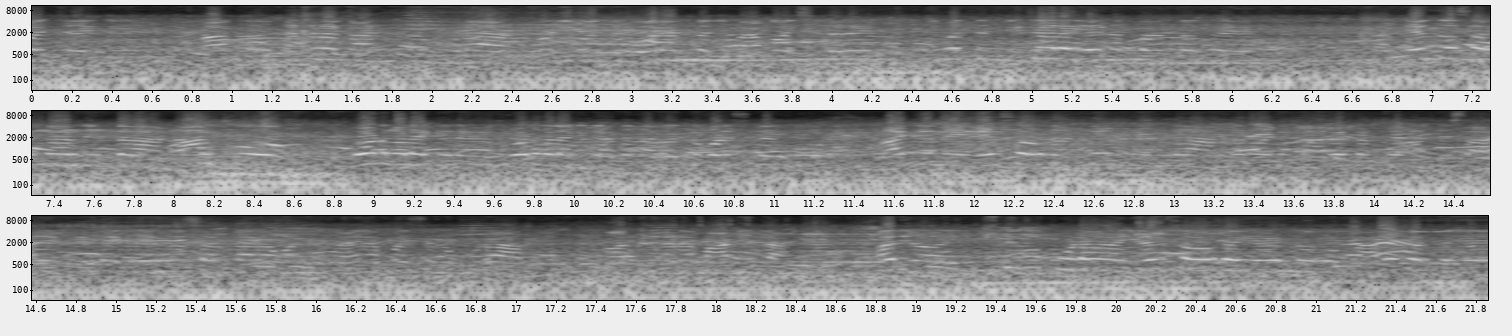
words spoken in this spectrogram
ಪಂಚಾಯಿತಿ ಹಾಗೂ ಕನ್ನಡ ಕಾರ್ಮಿಕರು ಕೂಡ ಈ ಒಂದು ಹೋರಾಟದಲ್ಲಿ ಭಾಗವಹಿಸಿದ್ದಾರೆ. ಇವತ್ತಿನ ವಿಚಾರ ಏನಪ್ಪ ಅಂತಂದ್ರೆ, ಕೇಂದ್ರ ಸರ್ಕಾರದಿಂದ ನಾಲ್ಕು ಕೋಡ್ಗಳಾಗಿದೆ ಕೋಡ್ಗಳಾಗಿದೆ ಅದನ್ನು ರದ್ದುಗೊಳಿಸಬೇಕು. ಹಾಗೆಯೇ ಎರಡ್ ಸಾವಿರದ ಹದಿನೆಂಟರಿಂದ ಅಂಗನವಾಡಿ ಕಾರ್ಯಕರ್ತೆ ಸಹಾಯಕ್ಕೆ ಕೇಂದ್ರ ಸರ್ಕಾರ ಒಂದು ನಯ ಪೈಸೆನೂ ಕೂಡ ಬಿಡುಗಡೆ ಮಾಡಿಲ್ಲ. మరి ಇಂದಿಗೂ ಕೂಡ ಎರಡ್ ಸಾವಿರದ ಏಳ್ನೂರು ಕಾರ್ಯಕರ್ತೆಗೆ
